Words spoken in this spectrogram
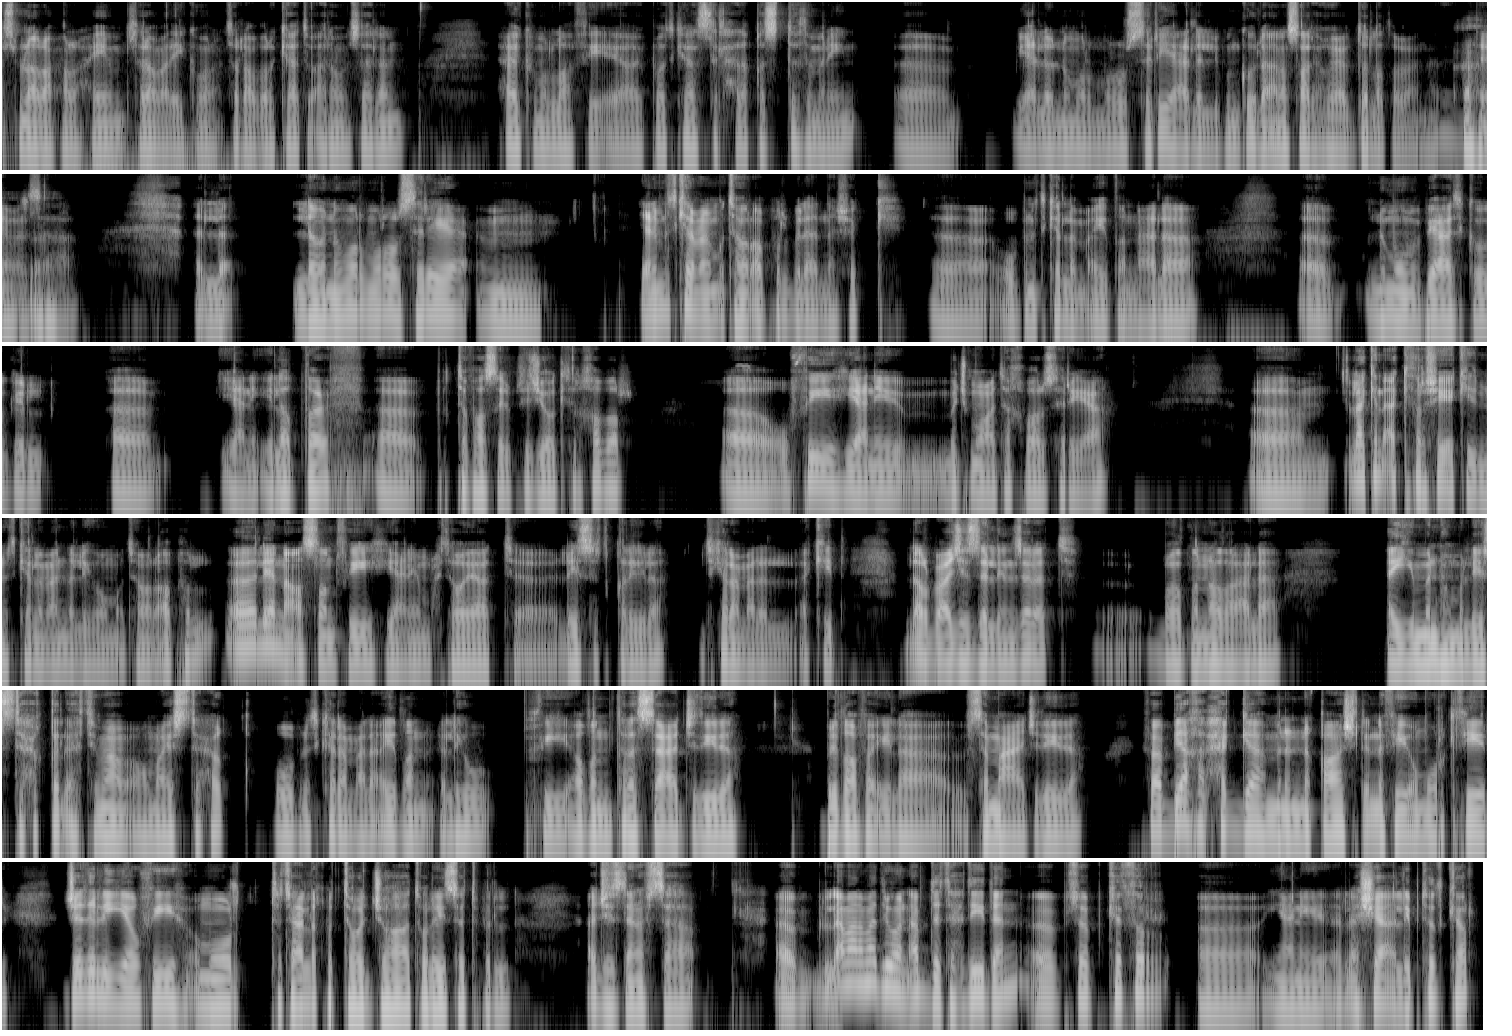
بسم الله الرحمن الرحيم السلام عليكم ورحمة الله وبركاته أهلا وسهلا حياكم الله في اي اي بودكاست الحلقة 86 آه يعني لو نمر مرور سريع على اللي بنقوله. أنا صالح أخوي عبد الله طبعا. دائما انساها لو نمر مرور سريع يعني بنتكلم عن مؤتمر أبل بلا أدنى شك. آه وبنتكلم أيضا على آه نمو مبيعات جوجل يعني إلى الضعف بالتفاصيل بتجي وقت الخبر. وفيه يعني مجموعة أخبار سريعة. لكن أكثر شيء أكيد بنتكلم عنه اللي هو مؤتمر أبل. آه، لأن أصلا فيه يعني محتويات آه، ليست قليلة. نتكلم على أكيد الأربع أجهزة اللي نزلت بغض النظر على أي منهم اللي يستحق الاهتمام أو ما يستحق. وبنتكلم على أيضا اللي هو في أظن ثلاث ساعات جديدة بالإضافة إلى سماعة جديدة. فبياخذ حقه من النقاش لأن في أمور كثير جدلية وفيه أمور تتعلق بالتوجهات وليست بالأجهزة نفسها. أه، للأمانة ما أدري وين أبدأ تحديدا أه، بسبب كثر أه، يعني الأشياء اللي بتذكر.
